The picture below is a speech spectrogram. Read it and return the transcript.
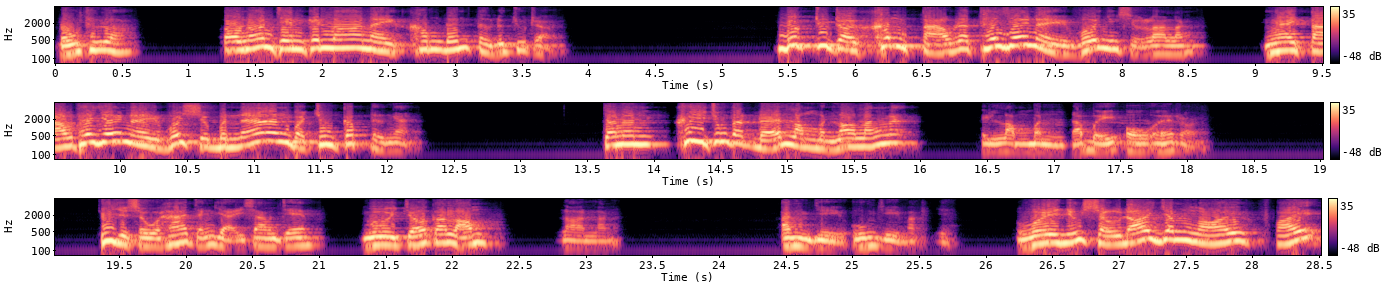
Đủ thứ lo. Tôi nói trên em cái lo này không đến từ Đức Chúa Trời. Đức Chúa Trời không tạo ra thế giới này với những sự lo lắng. Ngài tạo thế giới này với sự bình an và chu cấp từ Ngài. Cho nên khi chúng ta để lòng mình lo lắng đó, Thì lòng mình đã bị ô uế rồi. Chúa Giêsu há chẳng dạy sao anh chị em? Người chớ có lòng, lo lắng. Ăn gì, uống gì, mặc gì. Vì những sự đó dân ngoại phải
